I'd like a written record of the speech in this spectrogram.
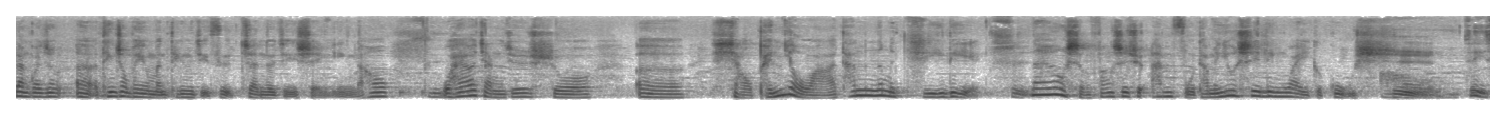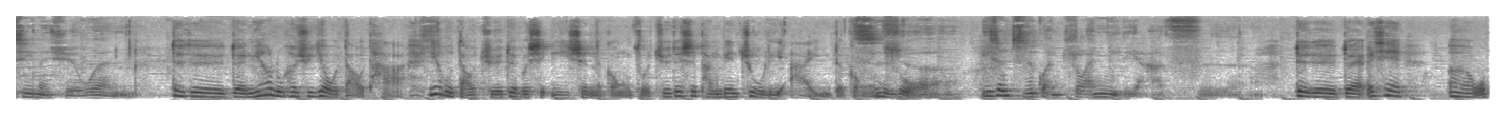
让观众呃听众朋友们听了几次战斗机声音，然后我还要讲的就是说，呃，小朋友啊，他们那么激烈，是，那要用什么方式去安抚他们，又是另外一个故事。哦这也是一门学问。对对对对，你要如何去诱导他？诱导绝对不是医生的工作，绝对是旁边助理阿姨的工是作。的，医生只管钻你的牙齿。对对对对，而且，呃，我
